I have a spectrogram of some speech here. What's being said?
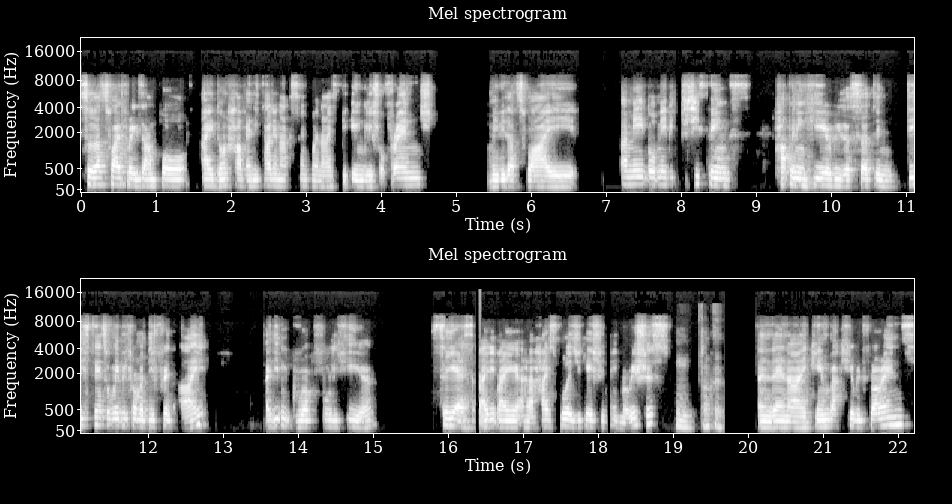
So that's why, for example, I don't have an Italian accent when I speak English or French. Maybe that's why I'm able maybe to see things happening here with a certain distance or maybe from a different eye. I didn't grow up fully here. So yes, I did my uh, high school education in Mauritius. Mm, okay. And then I came back here in Florence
